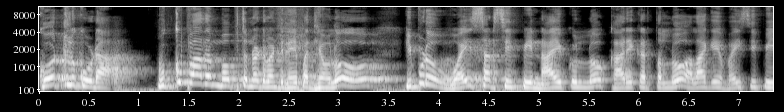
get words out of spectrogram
కోర్టులు కూడా ఉక్కుపాదం మోపుతున్నటువంటి నేపథ్యంలో ఇప్పుడు వైఎస్ఆర్సీపీ నాయకుల్లో కార్యకర్తల్లో అలాగే వైసీపీ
